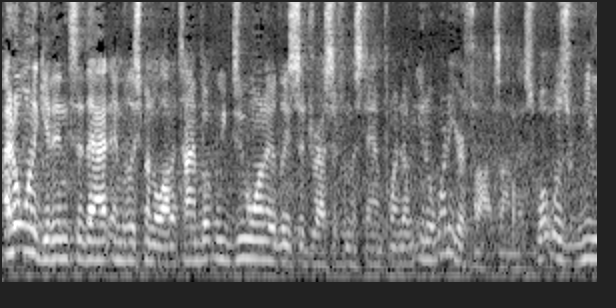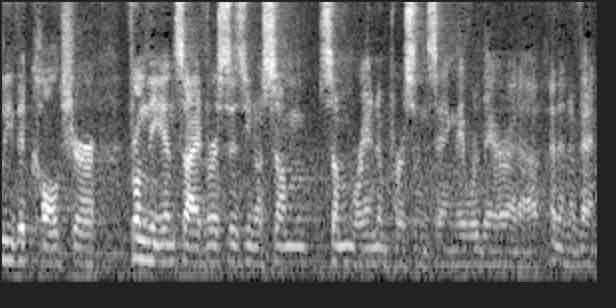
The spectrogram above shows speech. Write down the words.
I don't want to get into that and really spend a lot of time, but we do want to at least address it from the standpoint of you know what are your thoughts on this? What was really the culture from the inside versus you know some some random person saying they were there at a at an event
